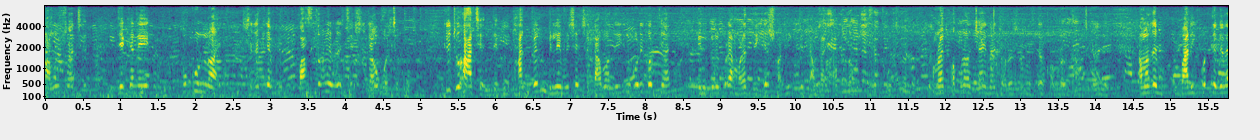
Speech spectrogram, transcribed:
মানুষ আছে, যেখানে পুকুর নয়, সেটা কি বাস্তবে রয়েছে সেটাও বলছে না। কিছু আছেন, দেখুন, থাকবেন, মিলেমিশে, সেটা আমাদের ইনকোয়ারি করতে হয়? ইনকোয়ারি করে আমরা দেখে সঠিক যেটা আমরা করছি। আমরা কখনো চাই না জনসমস্যা, কখনো কাজ করে। আমাদের বাড়ি করতে গেলে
